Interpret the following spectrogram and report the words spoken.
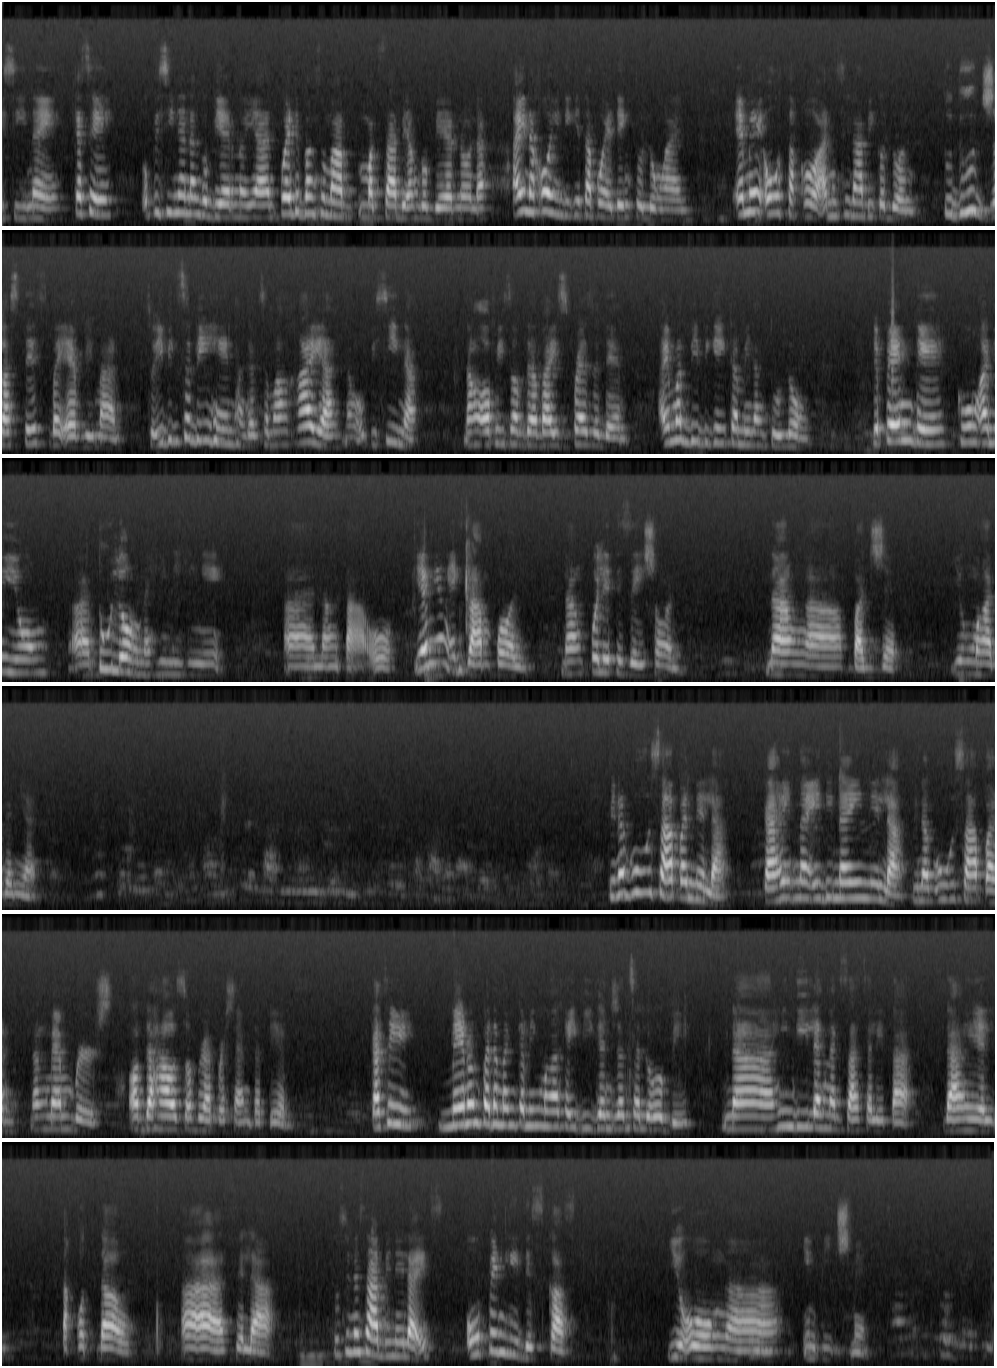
opisina eh. Kasi opisina ng gobyerno yan. Pwede bang sumab- magsabi ang gobyerno na, ay nako, hindi kita pwedeng tulungan. Eh may oath ako. Anong sinabi ko doon? To do justice by every man. So ibig sabihin, hanggang sa makakaya ng opisina, ng Office of the Vice President, ay magbibigay kami ng tulong. Depende kung ano yung ah, tulong na hinihingi ah, ng tao. Yan yung example ng politicization ng ah, budget. Yung mga ganyan. Pinag-uusapan nila, kahit na i-deny nila, pinag-uusapan ng members of the House of Representatives. Kasi meron pa naman kaming mga kaibigan dyan sa loob eh, na hindi lang nagsasalita dahil takot daw ah, sila. So sinasabi nila, it's openly discussed yung ah, impeachment.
